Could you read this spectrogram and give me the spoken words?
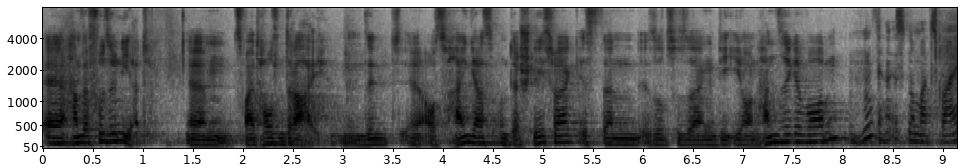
äh, haben wir fusioniert. Ähm, 2003 sind äh, aus Heingas und der Schleswig ist dann sozusagen die E.ON Hanse geworden. Mhm, dann ist Nummer zwei.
